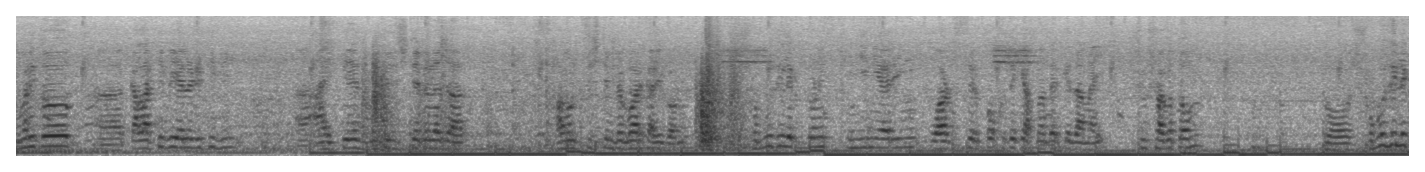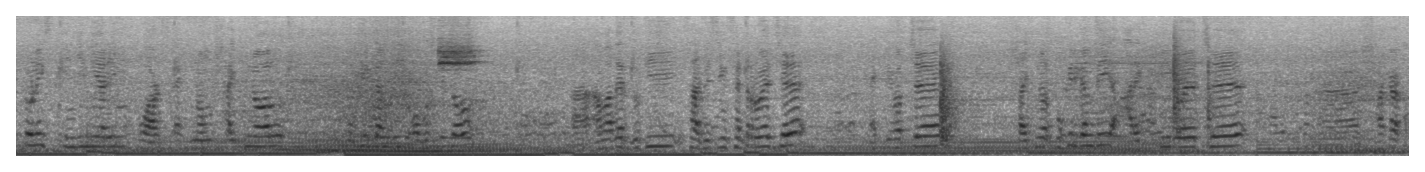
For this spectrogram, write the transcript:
সম্মানিত colour TV LED TV IPS বিদ্যুৎ স্টেবিলাইজার সাউন্ড সিস্টেম ব্যবহারকারীগণ সবুজ ইলেকট্রনিক্স ইঞ্জিনিয়ারিং ওয়ার্কসের পক্ষ থেকে আপনাদেরকে জানাই সুস্বাগতম। তো সবুজ ইলেকট্রনিক্স ইঞ্জিনিয়ারিং ওয়ার্কস এক নং সাইকিনল ফকিরকান্দি অবস্থিত। আমাদের দুটি সার্ভিসিং সেন্টার রয়েছে। একটি হচ্ছে সাইকিনল ফকিরকান্দি আরেকটি রয়েছে শাখা খ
